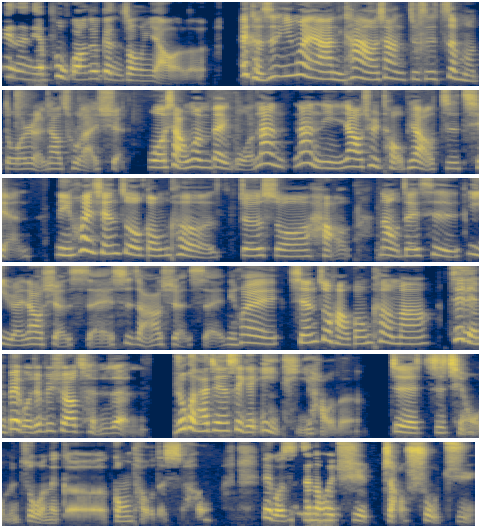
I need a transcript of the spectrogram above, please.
变得你的曝光就更重要了。诶，可是因为啊，你看好像就是这么多人要出来选，我想问贝果，那那你要去投票之前，你会先做功课？就是说，好，那我这次议员要选谁，市长要选谁，你会先做好功课吗？这一点贝果就必须要承认，如果他今天是一个议题，好了，这之前我们做那个公投的时候，贝果是真的会去找数据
